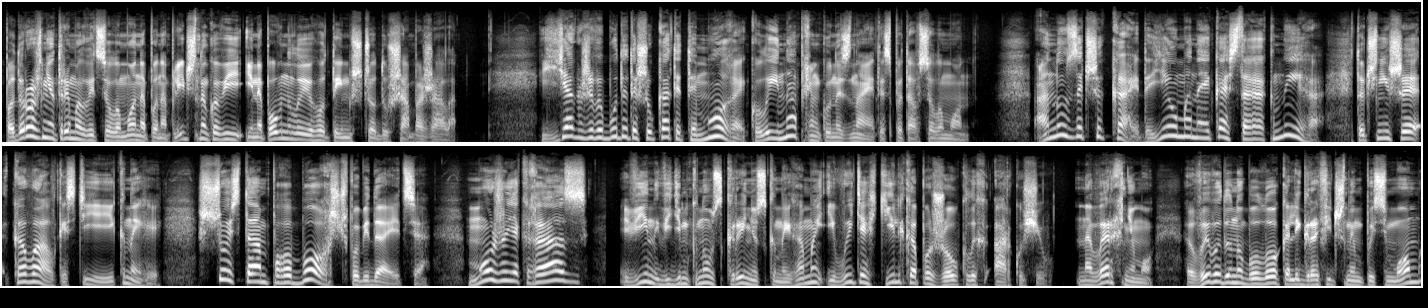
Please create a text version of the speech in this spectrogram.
Подорожні отримали від Соломона по наплічникові і наповнили його тим, що душа бажала. Як же ви будете шукати те море, коли й напрямку не знаєте? спитав Соломон. Ану, зачекай, де є у мене якась стара книга, точніше, кавалки з тієї книги. Щось там про борщ побідається. Може, якраз. Він відімкнув скриню з книгами і витяг кілька пожовклих аркушів. На верхньому виведено було каліграфічним письмом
